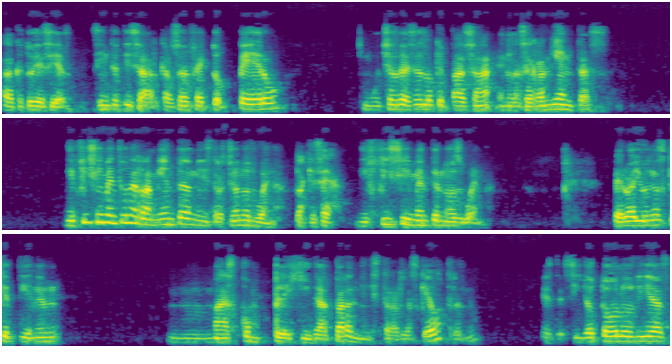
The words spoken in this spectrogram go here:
a que tú decías, sintetizar, causa-efecto, pero muchas veces lo que pasa en las herramientas, difícilmente una herramienta de administración no es buena, la que sea, difícilmente no es buena. Pero hay unas que tienen más complejidad para administrarlas que otras, ¿no? Este, si yo todos los días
